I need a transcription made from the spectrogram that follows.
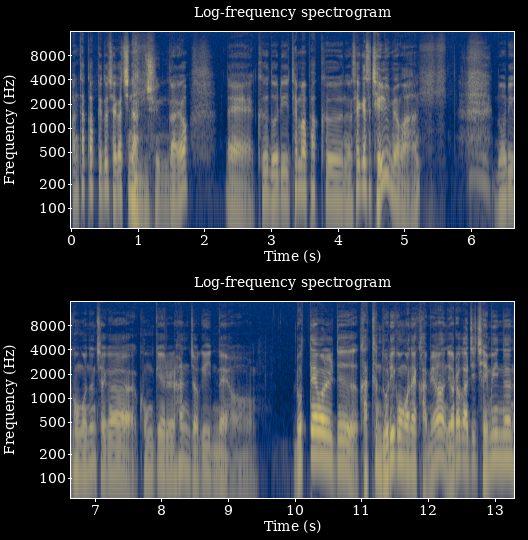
안타깝게도 제가 지난주인가요? 네, 그 놀이 테마파크는 세계에서 제일 유명한 놀이공원은 제가 공개를 한 적이 있네요. 롯데월드 같은 놀이공원에 가면 여러 가지 재미있는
